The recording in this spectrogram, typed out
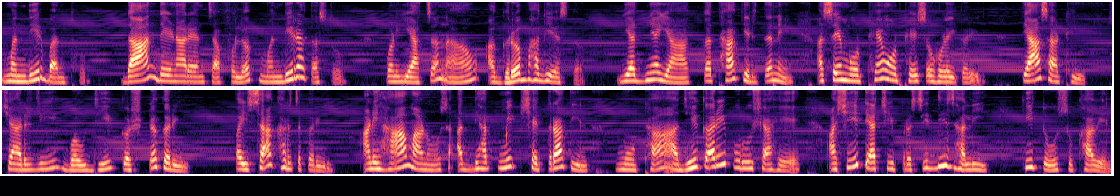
मंदिर बांधतो. दान देणाऱ्यांचा फलक मंदिरात असतो. पण याचं नाव अग्रभागी असतं. यज्ञ या कथा कीर्तने असे मोठे मोठे सोहळे करील. त्यासाठी शारीरिक बौद्धिक कष्ट करील पैसा खर्च करील आणि हा माणूस आध्यात्मिक क्षेत्रातील मोठा अधिकारी पुरुष आहे अशी त्याची प्रसिद्धी झाली की तो सुखावेल.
